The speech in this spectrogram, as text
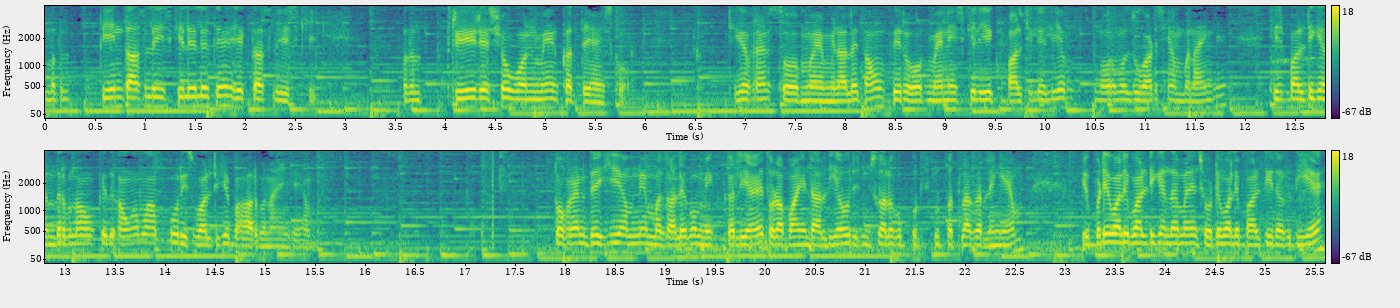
मतलब तीन तासले इसकी ले लेते हैं, एक तासली इसकी मतलब थ्री रेशो वन में करते हैं इसको। ठीक है फ्रेंड्स तो मैं मिला लेता हूँ फिर और मैंने इसके लिए एक बाल्टी ले लिया नॉर्मल जुगाड़ से हम बनाएँगे। इस बाल्टी के अंदर बना के दिखाऊँगा मैं आपको और इस बाल्टी के बाहर बनाएँगे हम। तो फ्रेंड देखिए, हमने मसाले को मिक्स कर लिया है। थोड़ा पानी डाल दिया और इस मसाले को बिल्कुल पतला कर लेंगे हम। ये बड़े वाली बाल्टी के अंदर मैंने छोटे वाली बाल्टी रख दी है।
